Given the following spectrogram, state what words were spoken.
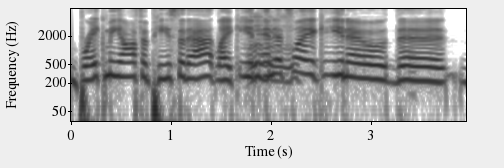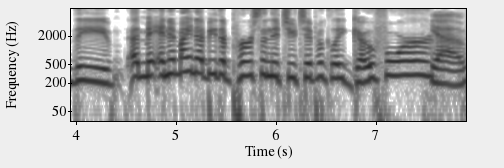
break me off a piece of that like and and it's uh-huh. like you know the the and it might not be the person that you typically go for Yeah.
